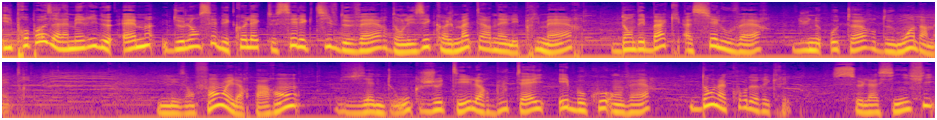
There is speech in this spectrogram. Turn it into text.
Il propose à la mairie de M de lancer des collectes sélectives de verre dans les écoles maternelles et primaires, dans des bacs à ciel ouvert d'une hauteur de moins d'un mètre. Les enfants et leurs parents viennent donc jeter leurs bouteilles et bocaux en verre dans la cour de récré. Cela signifie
